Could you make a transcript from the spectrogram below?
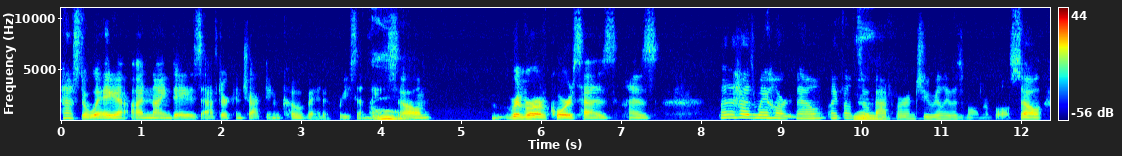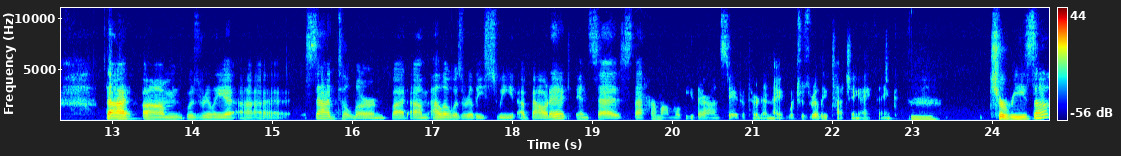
passed away uh, nine days after contracting COVID recently. Ooh. So, River, of course, has has uh, has my heart now. I felt so bad for her, and she really was vulnerable. So that um, was really uh, sad to learn. But um, Ella was really sweet about it and says that her mom will be there on stage with her tonight, which was really touching. I think. mm, Choriza,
